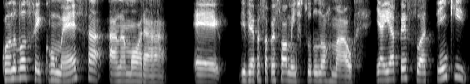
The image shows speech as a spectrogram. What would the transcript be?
quando você começa a namorar é, e vê a pessoa pessoalmente, tudo normal, e aí a pessoa tem que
